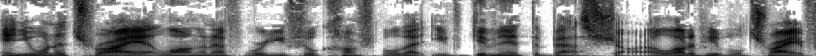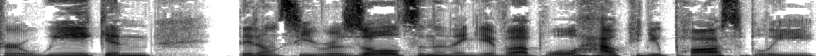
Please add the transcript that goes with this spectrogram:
and you want to try it long enough where you feel comfortable that you've given it the best shot. A lot of people try it for a week and they don't see results and then they give up. Well how can you possibly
